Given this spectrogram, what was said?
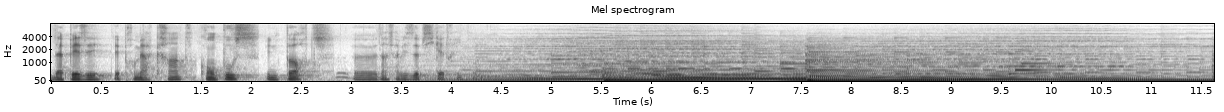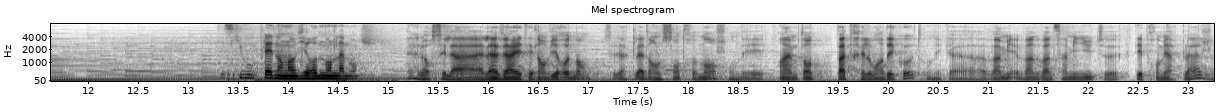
d'apaiser les premières craintes qu'on pousse une porte d'un service de psychiatrie. Qu'est-ce qui vous plaît dans l'environnement de la Manche? Alors c'est la, variété de l'environnement. C'est-à-dire que là, dans le centre Manche, on est en même temps pas très loin des côtes. On est qu'à 20-25 minutes euh, des premières plages.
